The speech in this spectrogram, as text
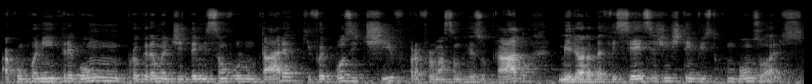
a companhia entregou um programa de demissão voluntária que foi positivo para a formação do resultado, melhora da eficiência a gente tem visto com bons olhos.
